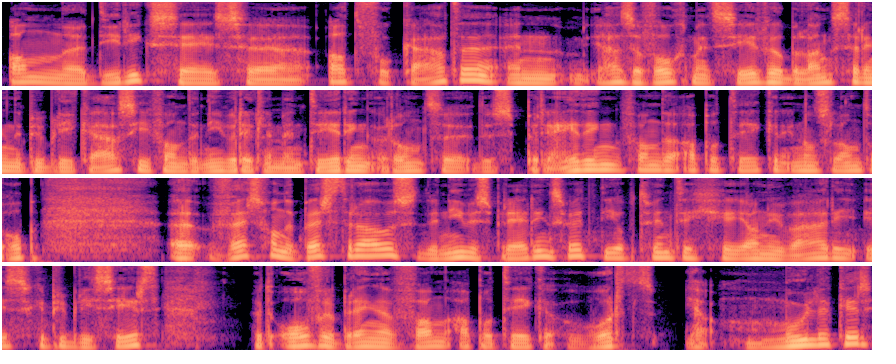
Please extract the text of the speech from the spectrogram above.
Anne Dieriks. Zij is eh advocate en ja, ze volgt met zeer veel belangstelling de publicatie van de nieuwe reglementering rond eh, de spreiding van de apotheken in ons land op. Vers van de pers trouwens, de nieuwe spreidingswet die op 20 januari is gepubliceerd. Het overbrengen van apotheken wordt ja, moeilijker.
